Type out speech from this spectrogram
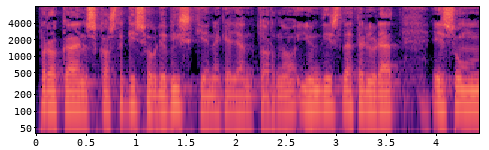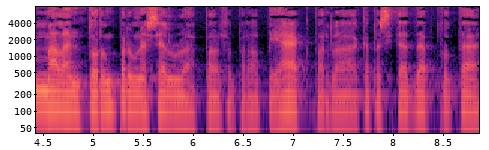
però que ens costa que hi sobrevisqui en aquell entorn. No? I un disc deteriorat és un mal entorn per a una cèl·lula, per, per al pH, per la capacitat de portar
